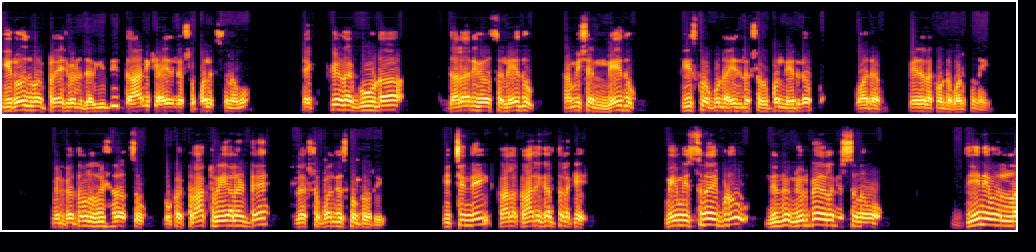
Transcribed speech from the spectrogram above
ఈ రోజు మనం ప్రవేశపెట్టడం జరిగింది. దానికి ఐదు లక్షల రూపాయలు ఇస్తున్నాము ఎక్కడ కూడా దళారీ వ్యవస్థ లేదు కమిషన్ లేదు. తీసుకోకుండా ఐదు లక్షల రూపాయలు నేరుగా వారి పేదల అకౌంట్లో పడుతున్నాయి. మీరు గతంలో చూసినచ్చు ఒక ట్రాక్టర్ వేయాలంటే లక్ష రూపాయలు తీసుకుంటారు. ఇచ్చింది కాల కార్యకర్తలకే. మేము ఇస్తున్నది ఇప్పుడు నిరు నిరుపేదలకు ఇస్తున్నాము. దీనివల్ల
